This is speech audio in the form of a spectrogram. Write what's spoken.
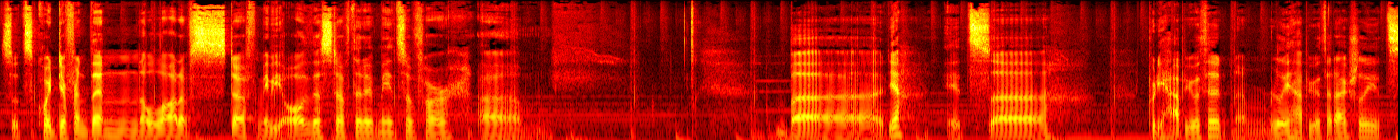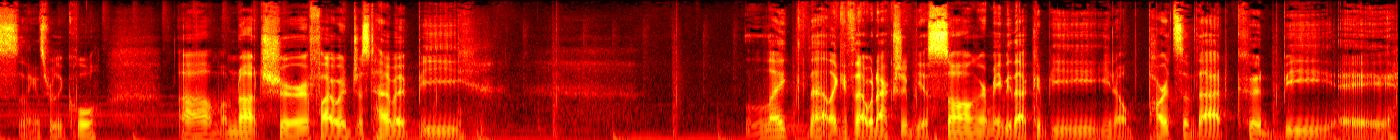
So it's quite different than a lot of stuff, maybe all the stuff that I've made so far. Um, but yeah, it's uh, pretty happy with it. I'm really happy with it actually. It's I think it's really cool. Um, I'm not sure if I would just have it be like that like if that would actually be a song or maybe that could be you know parts of that could be a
